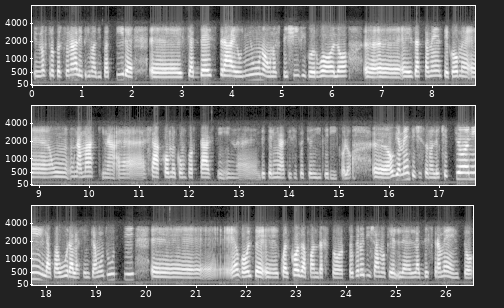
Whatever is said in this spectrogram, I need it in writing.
il nostro personale prima di partire eh, si addestra e ognuno ha uno specifico ruolo, eh, esattamente come eh, una macchina eh, sa come comportarsi in determinate situazioni di pericolo. Eh, ovviamente ci sono le eccezioni, la paura la sentiamo tutti eh, e a volte eh, qualcosa può andare storto, però diciamo che l'addestramento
